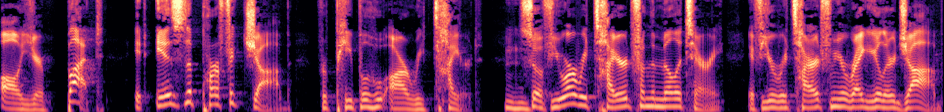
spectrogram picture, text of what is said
all year, but it is the perfect job for people who are retired. Mm-hmm. So if you are retired from the military, if you're retired from your regular job,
